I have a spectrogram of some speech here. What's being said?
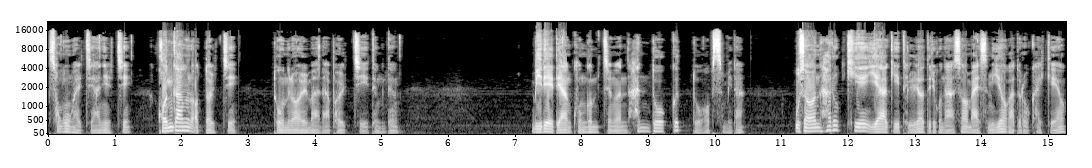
성공할지 아닐지, 건강은 어떨지, 돈을 얼마나 벌지 등등. 미래에 대한 궁금증은 한도 끝도 없습니다. 우선 하루키의 이야기 들려드리고 나서 말씀 이어가도록 할게요.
